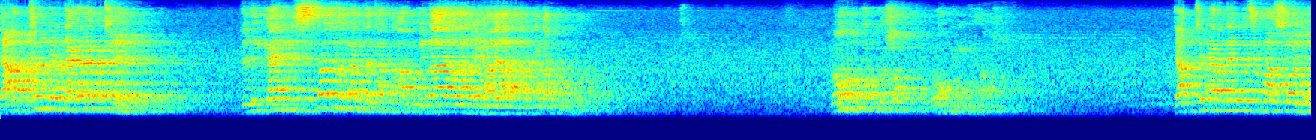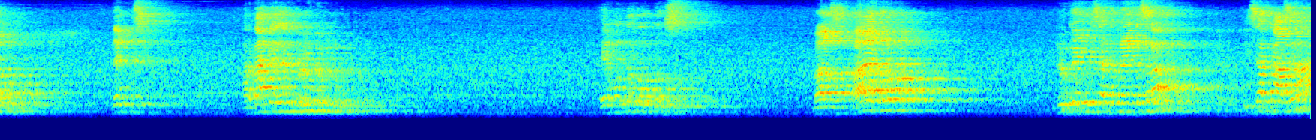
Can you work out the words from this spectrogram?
যাচ্ছেন দেখা যাচ্ছে। যদি কাই বিস্তারিত জানতে চান আর বিদায় আর নেহায়া যাচ্ছেন এরা দেখতেছে পাঁচ ছয় জন দেখছে আর বাকি জন ঘুরে ঘুরে এর মধ্যে লোক ঢুকছে বাস আয় ধরো ঢুকে ইসা তুমি গেছে না ইসা কাছে না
